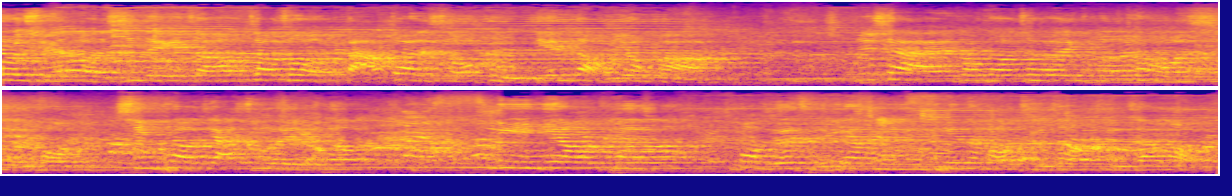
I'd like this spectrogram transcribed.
又学到了新的一招，叫做打断手骨颠倒用啊。接下来弄到最后一颗让我血红、心跳加速的一颗泌尿科，到底会怎样呢？变得好紧张，好紧张哦。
